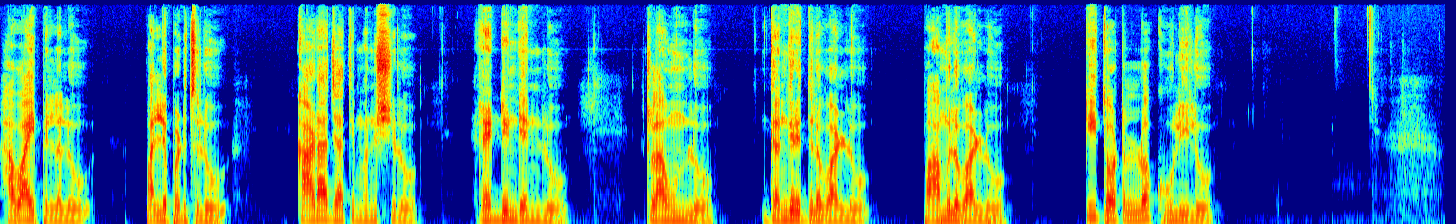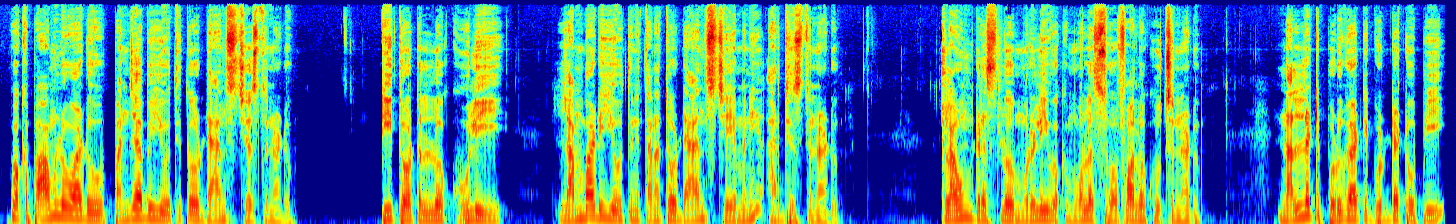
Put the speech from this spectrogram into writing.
హవాయి పిల్లలు పల్లెపడుచులు కాడాజాతి మనుష్యులు రెడ్ ఇండియన్లు క్లౌన్లు గంగిరెద్దుల వాళ్ళు పాముల వాళ్ళు టీ తోటల్లో కూలీలు. ఒక పాములవాడు పంజాబీ యువతితో డాన్స్ చేస్తున్నాడు. టీ తోటల్లో కూలీ లంబాడీ యువతిని తనతో డాన్స్ చేయమని అర్థిస్తున్నాడు. క్లౌన్ డ్రెస్లో మురళి ఒక మూల సోఫాలో కూర్చున్నాడు. నల్లటి పొడుగాటి గుడ్డ టోపీ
